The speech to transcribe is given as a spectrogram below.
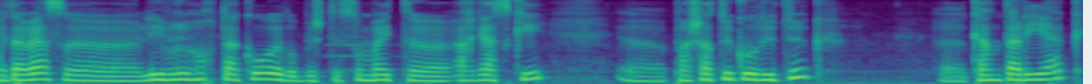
Eta behaz, uh, libri hortako edo beste zonbait uh, argazki uh, pasatuko dutuk, uh, kantariak,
